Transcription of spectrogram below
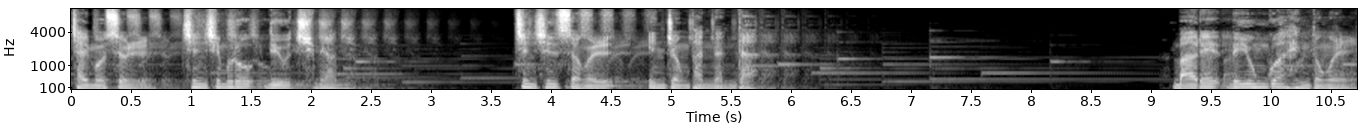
잘못을 진심으로 뉘우치면 진실성을 인정받는다. 말의 내용과 행동을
